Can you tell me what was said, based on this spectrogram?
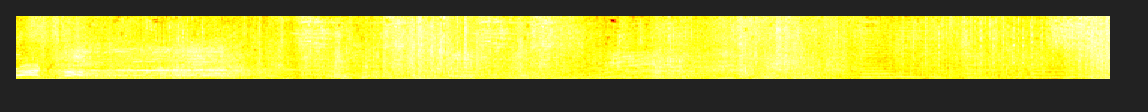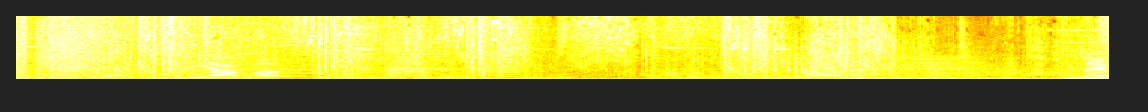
Tuarata! Yappa! na jó.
